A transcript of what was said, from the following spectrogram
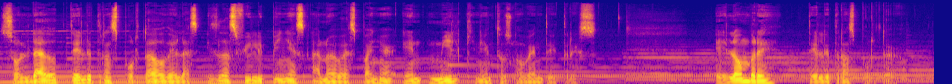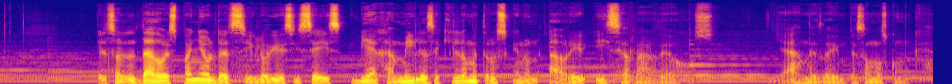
soldado teletransportado de las Islas Filipinas a Nueva España en 1593. El hombre teletransportado. El soldado español del siglo XVI viaja miles de kilómetros en un abrir y cerrar de ojos. Ya, desde ahí empezamos como que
